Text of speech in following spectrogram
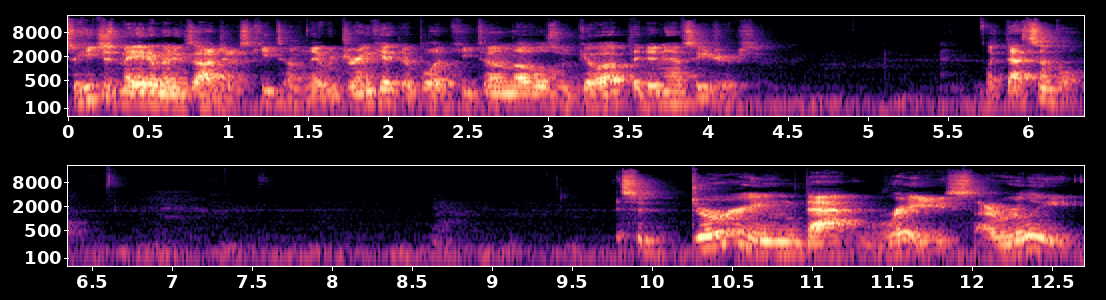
so he just made them an exogenous ketone. They would drink it; their blood ketone levels would go up. They didn't have seizures. Like that simple. So during that race, I really,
